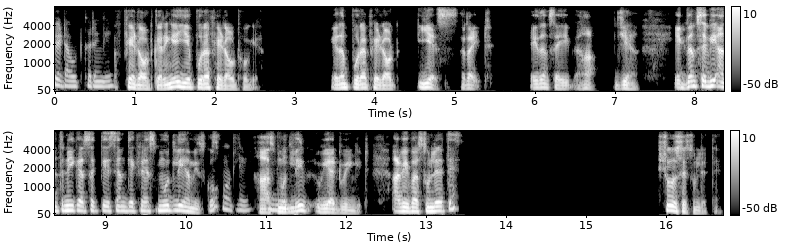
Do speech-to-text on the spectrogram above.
फेड आउट करेंगे। फेड आउट करेंगे ये पूरा फेड आउट हो गया। एकदम पूरा फेड आउट यस राइट एकदम सही हाँ जी हाँ एकदम से भी अंत नहीं कर सकते इसे हम देख रहे हैं स्मूथली हम इसको। स्मूथली हाँ smoothly we are doing it अब एक बार सुन लेते हैं। शुरू से सुन लेते हैं।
